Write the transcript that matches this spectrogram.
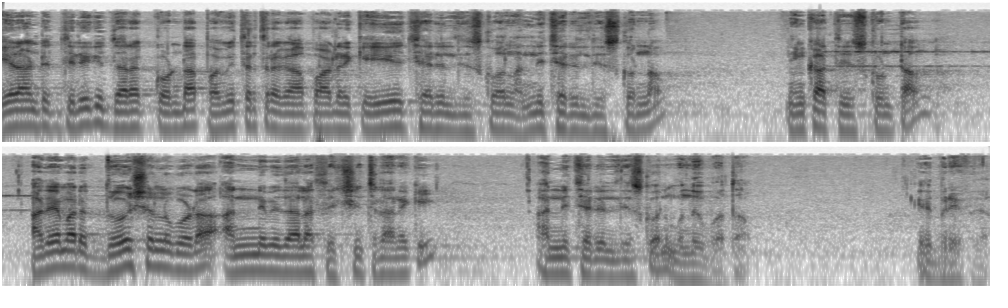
ఇలాంటి తిరిగి జరగకుండా పవిత్రతను కాపాడడానికి ఏ చర్యలు తీసుకోవాలని అన్ని చర్యలు తీసుకున్నాం ఇంకా తీసుకుంటాం. అదే మరి దోషులను కూడా అన్ని విధాలా శిక్షించడానికి అన్ని చర్యలు తీసుకొని ముందుకు పోతాం. ఇది బ్రీఫ్గా.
